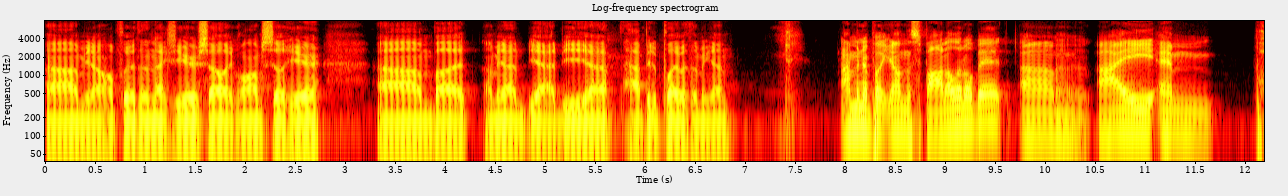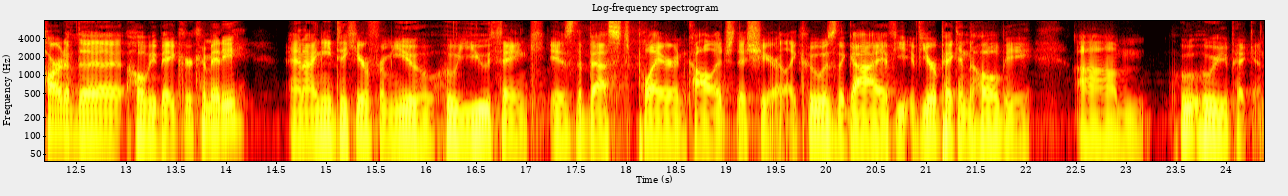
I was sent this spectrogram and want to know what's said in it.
Um, you know, hopefully within the next year or so, like while I'm still here. Um, but I mean, I'd, yeah, I'd be uh, happy to play with him again. I'm going to put you on the spot a little bit. Um, I am part of the Hobie Baker committee, and I need to hear from you who you think is the best player in college this year. Like, who is the guy? If you if you're picking the Hobie, um, who who are you picking?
